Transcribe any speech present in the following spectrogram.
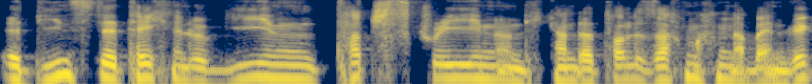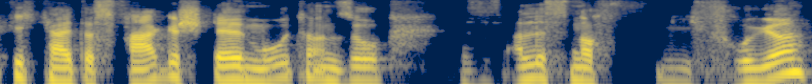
äh, Dienste, Technologien, Touchscreen und ich kann da tolle Sachen machen, aber in Wirklichkeit das Fahrgestell, Motor und so, das ist alles noch wie früher.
